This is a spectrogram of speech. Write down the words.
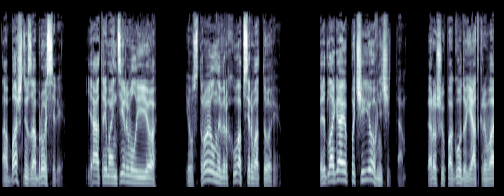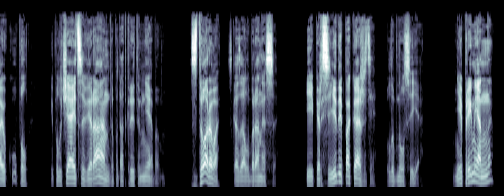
а башню забросили. Я отремонтировал ее и устроил наверху обсерваторию. Предлагаю почаевничать там. В хорошую погоду я открываю купол, и получается веранда под открытым небом. «Здорово!» — сказала баронесса. «И персиды покажете?» — улыбнулся я. «Непременно».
